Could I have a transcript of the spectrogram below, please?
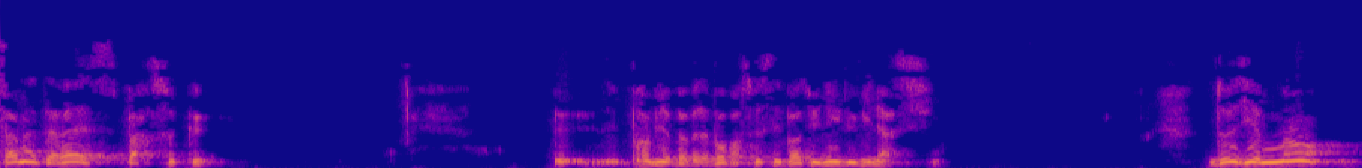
ça m'intéresse parce que euh, premièrement, d'abord parce que ce n'est pas une illumination. Deuxièmement,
